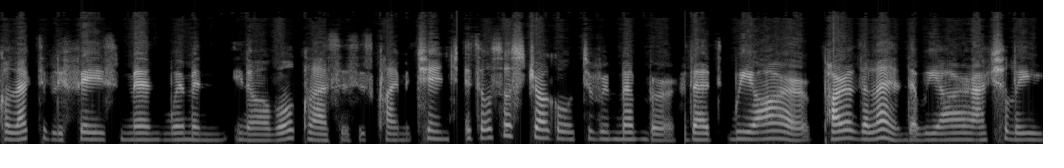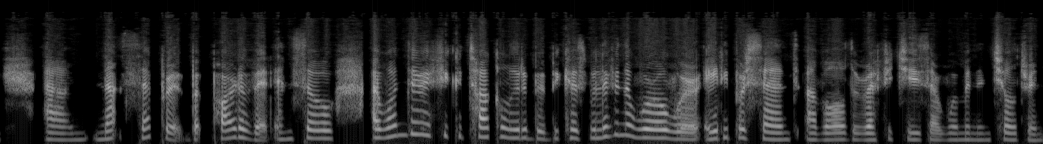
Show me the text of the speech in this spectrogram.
collectively faced, men, women, you know, of all classes, is climate change. It's also a struggle to remember that we are part of the land, that we are actually um, not separate, but part of it. And so I wonder if you could talk a little bit because we live in a world where 80% of all the refugees are women and children.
